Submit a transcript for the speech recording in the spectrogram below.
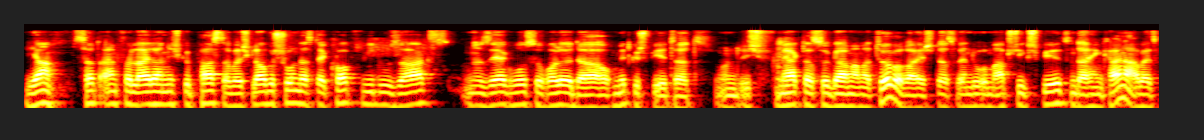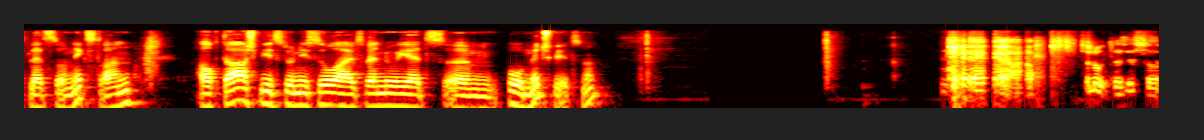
ja, es hat einfach leider nicht gepasst, aber ich glaube schon, dass der Kopf, wie du sagst, eine sehr große Rolle da auch mitgespielt hat. Und ich merke das sogar im Amateurbereich, dass wenn du um Abstieg spielst und da hängen keine Arbeitsplätze und nichts dran, auch da spielst du nicht so, als wenn du jetzt ähm, oben mitspielst, ne? Ja, das ist so.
